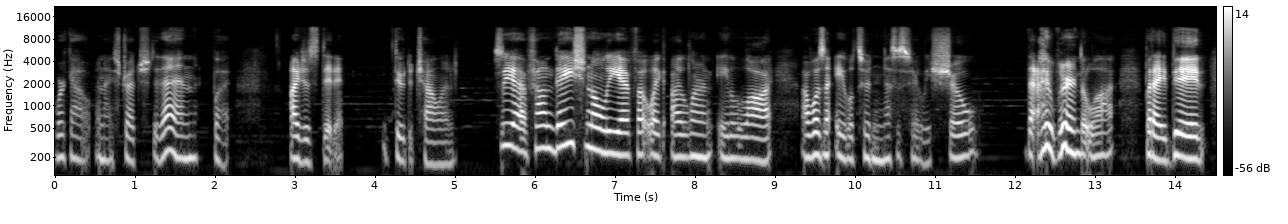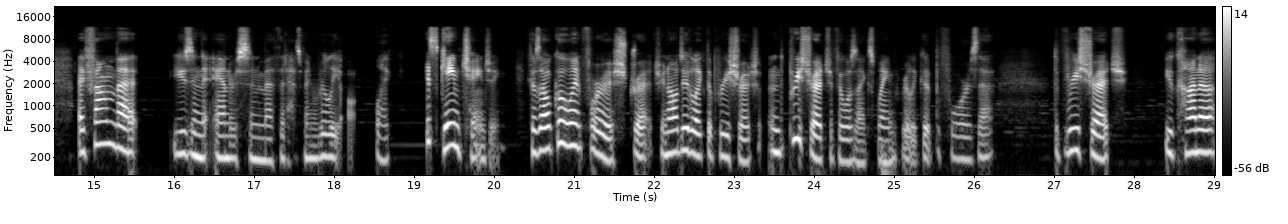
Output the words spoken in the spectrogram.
work out and I stretched then, but I just didn't do the challenge. So, yeah, foundationally, I felt like I learned a lot. I wasn't able to necessarily show that I learned a lot, but I did. I found that using the Anderson method has been really uh, like it's game changing because I'll go in for a stretch and I'll do like the pre stretch. And the pre stretch, if it wasn't explained really good before, is that the pre-stretch, you kind of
